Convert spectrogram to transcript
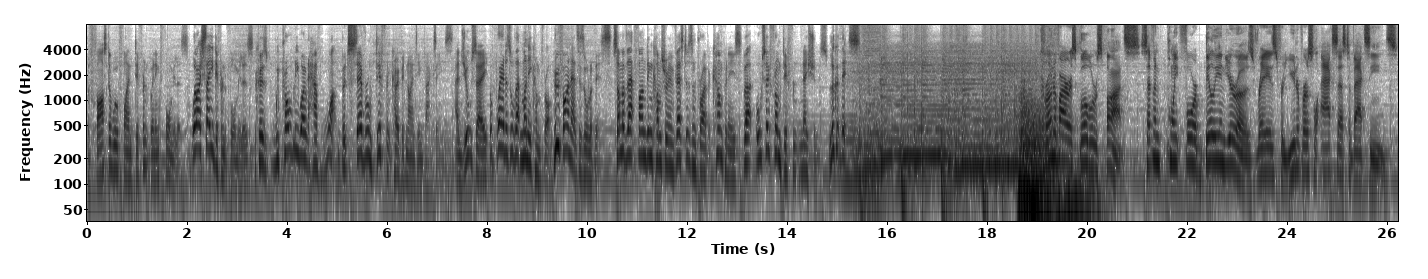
the faster we'll find different winning formulas. Well, I say different formulas because we probably won't have one, but several different COVID-19 vaccines. And you'll say, but where does all that money come from? Who finances all of this? Some of that funding comes from investors and private companies, but also from different nations. Look at this. Coronavirus global response 7.4 billion euros raised for universal access to vaccines.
